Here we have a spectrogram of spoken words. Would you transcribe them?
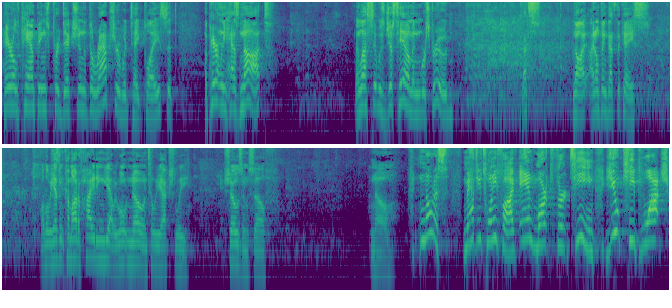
Harold Camping's prediction that the rapture would take place, it apparently has not, unless it was just him and we're screwed. That's, no, I, I don't think that's the case. Although he hasn't come out of hiding yet, we won't know until he actually shows himself. No. Notice Matthew 25 and Mark 13, you keep watch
